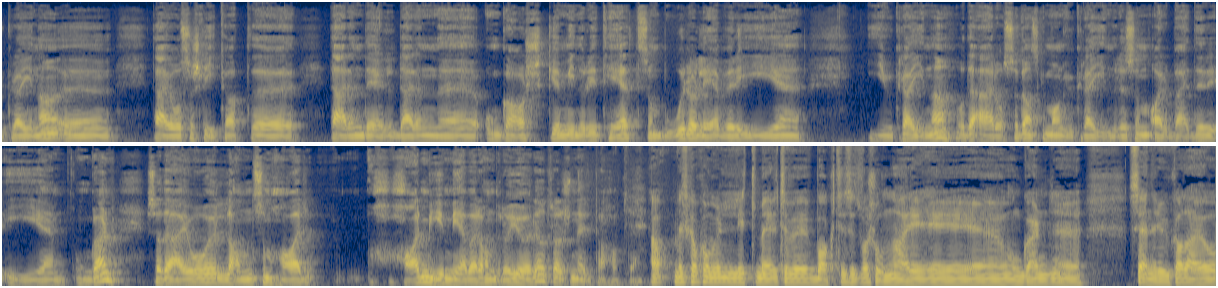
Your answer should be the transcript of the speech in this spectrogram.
Ukraina. Det er jo også slik at det er en, del, det er en ungarsk minoritet som bor og lever i i Ukraina. Og det er også ganske mange ukrainere som arbeider i uh, Ungarn. Så det er jo land som har, har mye med hverandre å gjøre, og tradisjonelt har hatt det. Ja, Vi skal komme litt mer tilbake til situasjonen her i, i Ungarn senere i uka. Det er jo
